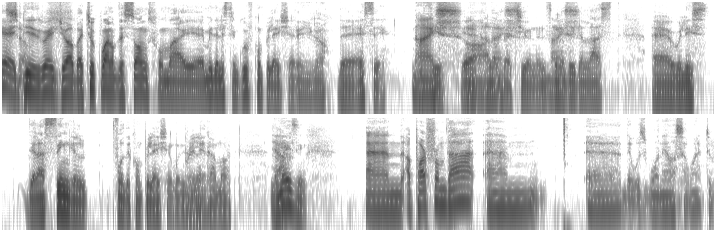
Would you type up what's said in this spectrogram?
yeah, it did a great job. I took one of the songs for my uh, Middle Eastern Groove compilation, There you go. the essay. Nice. Yeah, Oh, I love that tune, and it's Nice. gonna be the last uh, release, the last single for the compilation when Brilliant. gonna come out. Yeah. Amazing. And apart from that, um, uh, there was one else I wanted to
